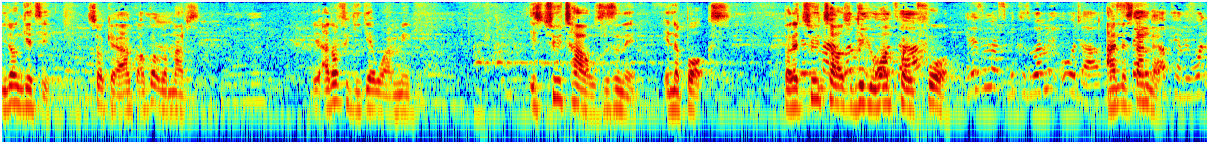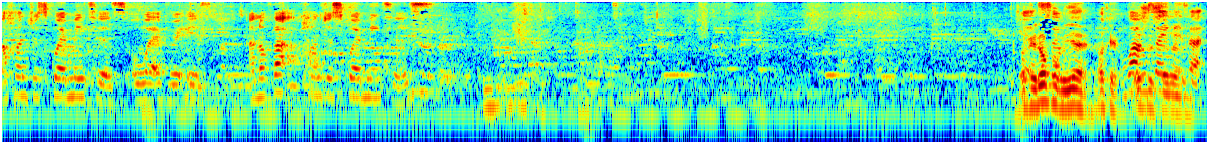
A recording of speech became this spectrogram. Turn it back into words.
You don't get it. It's okay. I've, I've got the maps. Yeah, I don't think you get what I mean. It's two tiles, isn't it, in a box? But the two matter. tiles will give you 1.4. It doesn't matter because when we order, we I understand say, that. okay, we want 100 square meters or whatever it is. And of that 100 square meters, Okay, no so problem. Yeah. Okay. What I'm saying say is that.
